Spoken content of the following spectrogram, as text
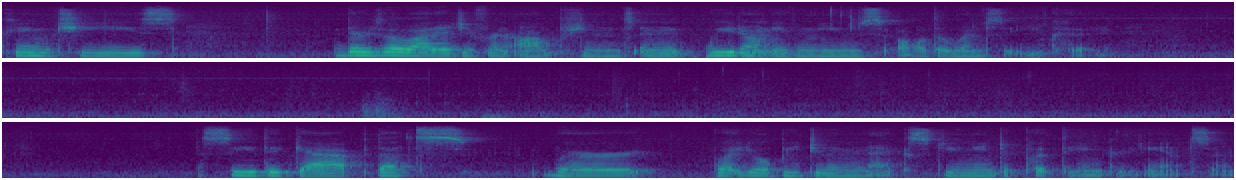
cream cheese. There's a lot of different options, and we don't even use all the ones that you could. See the gap? That's where what you'll be doing next. You need to put the ingredients in.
